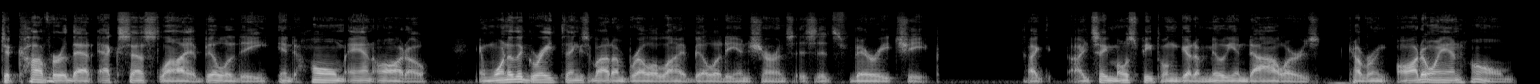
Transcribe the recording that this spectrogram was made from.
to cover that excess liability in home and auto. And one of the great things about umbrella liability insurance is it's very cheap. Like I'd say most people can get a million dollars covering auto and home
